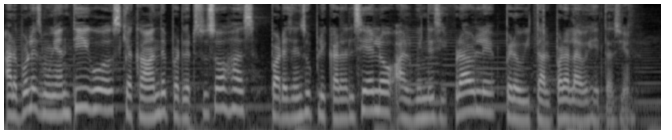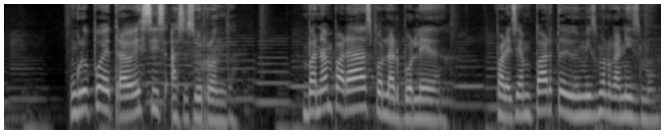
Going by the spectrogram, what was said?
Árboles muy antiguos que acaban de perder sus hojas parecen suplicar al cielo algo indescifrable pero vital para la vegetación. Un grupo de travestis hace su ronda, Van amparadas por la arboleda. Parecen parte de un mismo organismo,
